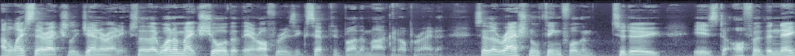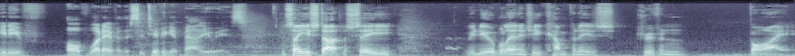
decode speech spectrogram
unless they're actually generating. So they want to make sure that their offer is accepted by the market operator. So the rational thing for them to do is to offer the negative of whatever the certificate value is. And so you start to see renewable energy companies driven by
